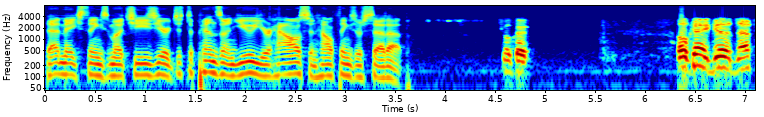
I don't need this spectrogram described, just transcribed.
That makes things much easier. It just depends on you, your house, and how things are set up. Okay. Okay, good. That's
